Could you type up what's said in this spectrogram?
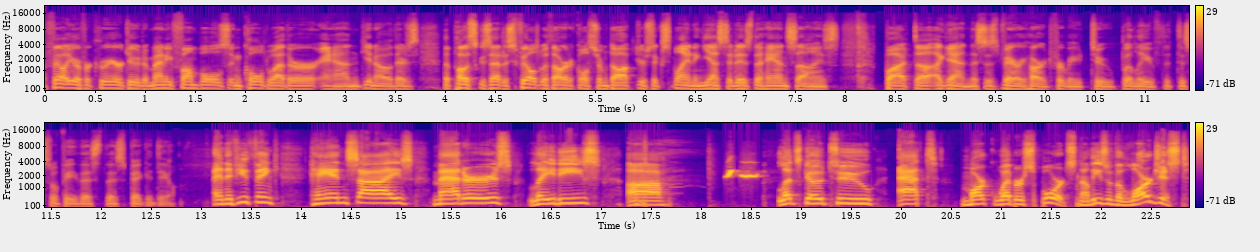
failure of a career due to many fumbles in cold weather, and you know, there's the Post Gazette is filled with articles from doctors explaining, yes, it is the hand size, but uh, again, this is very hard for me to believe that this will be this this big a deal. And if you think hand size matters, ladies, uh, let's go to at Mark Weber Sports. Now, these are the largest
